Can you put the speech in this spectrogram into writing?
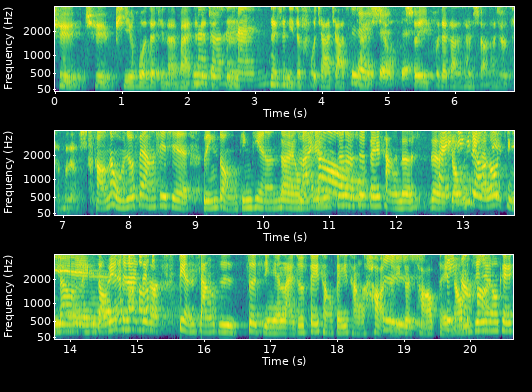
去去批货再进来卖，那个就是那个是你的附加价值太小，所以附加价值太小，那就成不了。好，那我们就非常谢谢林董今天对我们今天真的是非常的的荣幸能够请到林董，因为现在这个 电商是这几年来就是非常非常 hot 的一个 topic。那我们今天都可以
